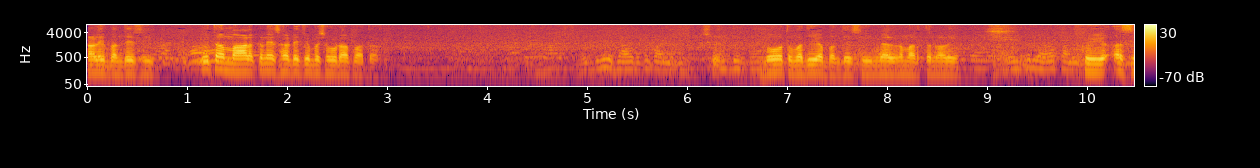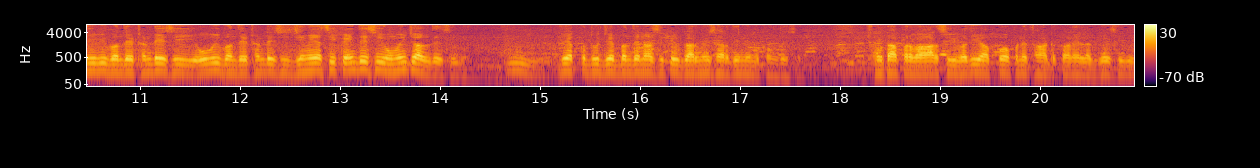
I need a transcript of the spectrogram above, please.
ਨਾਲੇ ਬੰਦੇ ਸੀ। ਇਹ ਤਾਂ ਮਾਲਕ ਨੇ ਸਾਡੇ 'ਚ ਵਿਛੋੜਾ ਪਾਤਾ। ਬਹੁਤ ਵਧੀਆ ਬੰਦੇ ਸੀ ਮਿਲਣ ਵਰਤਨ ਵਾਲੇ। ਕੋਈ ਅਸੀਂ ਵੀ ਬੰਦੇ ਠੰਡੇ ਸੀ ਉਹ ਵੀ ਬੰਦੇ ਠੰਡੇ ਸੀ ਜਿਵੇਂ ਅਸੀਂ ਕਹਿੰਦੇ ਸੀ ਉਵੇਂ ਹੀ ਚੱਲਦੇ ਸੀ। ਵੀ ਇੱਕ ਦੂਜੇ ਬੰਦੇ ਨਾਲ ਅਸੀਂ ਕੋਈ ਗਰਮੀ ਸਰਦੀ ਨਹੀਂ ਮੁਕਾਉਂਦੇ ਸੀ। ਛੋਟਾ ਪਰਿਵਾਰ ਸੀ ਵਧੀਆ ਆਪੋ ਆਪਣੇ ਥਾਂ ਟਿਕਾਣੇ ਲੱਗੇ ਸੀਗੇ।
